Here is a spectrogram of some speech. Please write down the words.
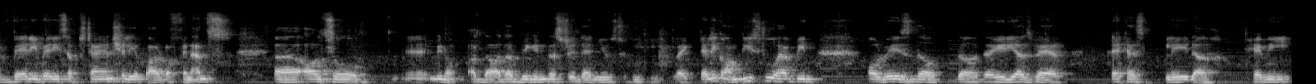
very, very substantially a part of finance. Uh, also, uh, you know, the other big industry then used to be like telecom. These two have been always the, the, the areas where tech has played a heavy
